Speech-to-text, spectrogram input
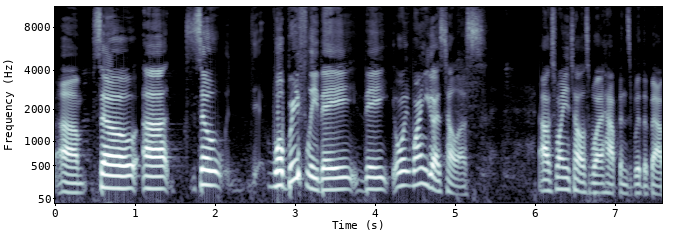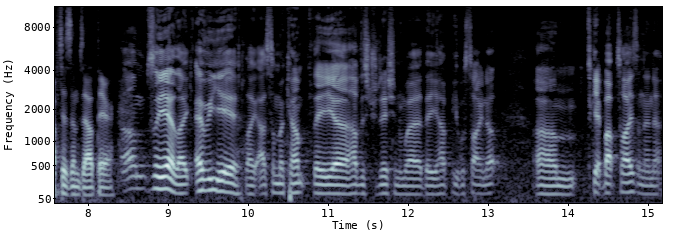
Um, so, uh, so, well, briefly, they, they. Why don't you guys tell us, Alex? Why don't you tell us what happens with the baptisms out there? Um, so yeah, like every year, like at summer camp, they uh, have this tradition where they have people sign up um, to get baptized, and then uh, dur-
